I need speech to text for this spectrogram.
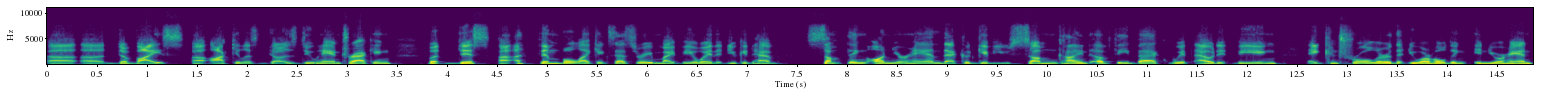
uh, uh, device. Uh, Oculus does do hand tracking, but this uh, a thimble like accessory might be a way that you could have something on your hand that could give you some kind of feedback without it being a controller that you are holding in your hand.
